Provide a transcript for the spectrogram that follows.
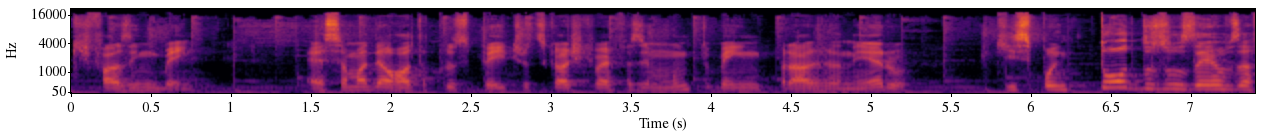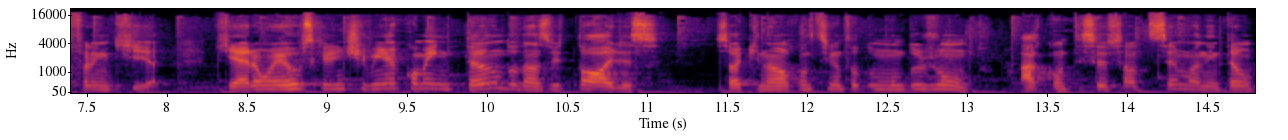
que fazem bem. Essa é uma derrota para os Patriots que eu acho que vai fazer muito bem para janeiro, que expõe todos os erros da franquia, que eram erros que a gente vinha comentando nas vitórias, só que não aconteciam todo mundo junto. Aconteceu no final de semana, então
